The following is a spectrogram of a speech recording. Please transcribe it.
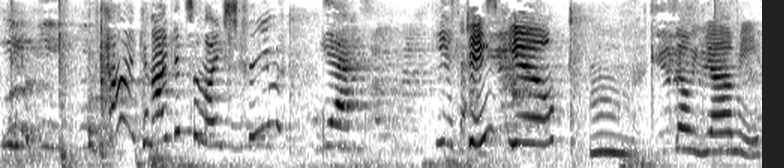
Hi, can I get some ice cream? Yeah. Thank you. Mmm, so yummy.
